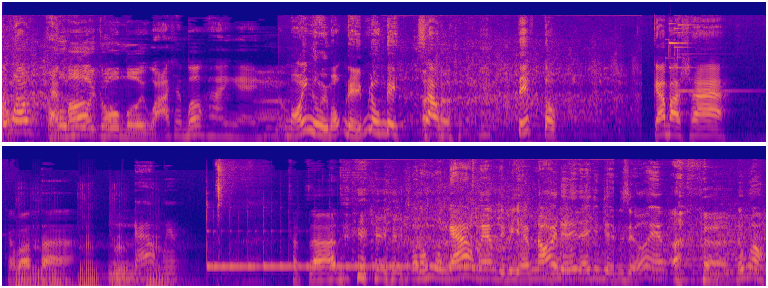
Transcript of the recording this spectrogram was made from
Đúng không? Sẽ bớt, mua 10 quả sẽ bớt 2 ngàn ví dụ. Mỗi người một điểm luôn đi. Xong Tiếp tục. Cá ba sa Cá ba sa ừ. Cá không em? Thật ra thì Có đúng con cá không em? Thì bây giờ em nói để để chương trình sửa em Đúng không?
